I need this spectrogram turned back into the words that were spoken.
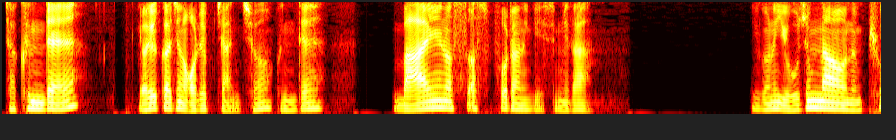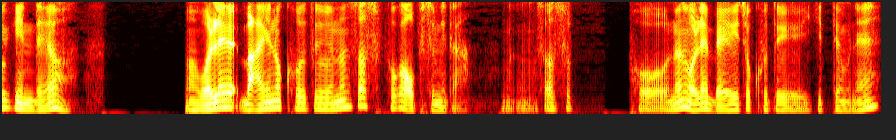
자, 근데 여기까지는 어렵지 않죠. 근데 마이너 sus4라는 게 있습니다. 이거는 요즘 나오는 표기인데요. 어, 원래 마이너 코드는 sus4가 없습니다. sus4는 원래 메이저 코드이기 때문에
